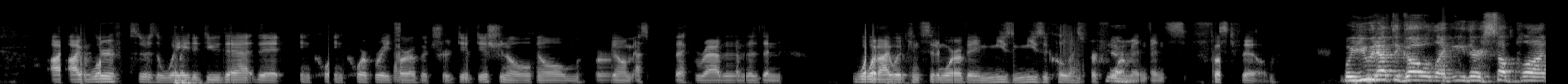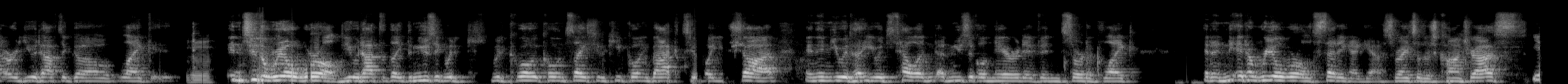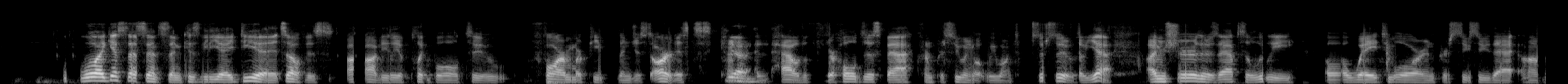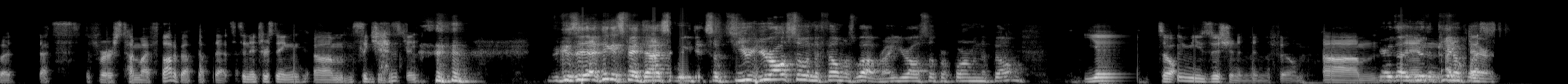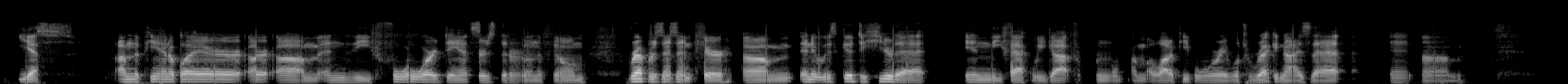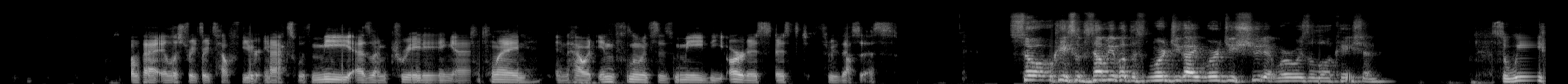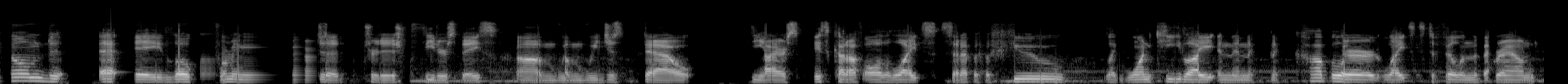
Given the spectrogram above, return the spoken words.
I, I wonder if there's a way to do that that inc- incorporates more of a traditional film or film aspect rather than what I would consider more of a music, musical performance yeah. first film. Well, you would have to go like either subplot or you would have to go like mm-hmm. into the real world. You would have to like the music would would co- coincide. You would keep going back to what you shot, and then you would you would tell a, a musical narrative in sort of like in a in a real world setting, I guess. Right. So there's contrast. Yeah. Well, I guess that sense then, because the idea itself is obviously applicable to far more people than just artists kind yeah. of how the fear holds us back from pursuing what we want to pursue so yeah i'm sure there's absolutely a, a way to explore and pursue that um, but that's the first time i've thought about that that's an interesting um, suggestion because I think it's fantastic what you did. So you're you're also in the film as well, right? You're also performing the film. Yeah. So I'm a musician in, in the film. Um, you're the you're the piano player. Yes, I'm the piano player, um, and the four dancers that are in the film represent Fair. Um, and it was good to hear that in the fact we got from um, a lot of people were able to recognize that. And, um, that illustrates how fear interacts with me as I'm creating and playing, and how it influences me, the artist, through the process. So, okay, so tell me about this. Where did you guys? Where did you shoot it? Where was the location? So we filmed at a local performing a traditional theater space. Um, we, we just out the entire space, cut off all the lights, set up a few, like one key light, and then a, a couple other lights to fill in the background.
